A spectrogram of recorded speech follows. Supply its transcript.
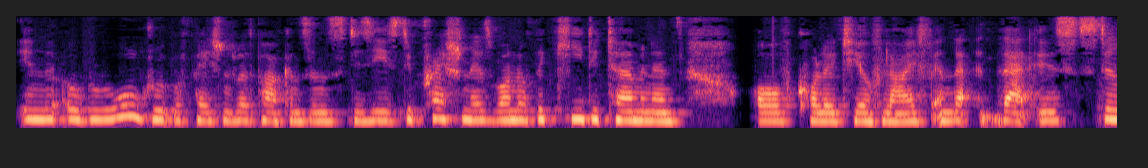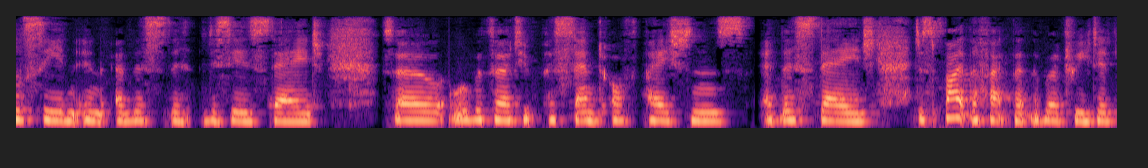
in the overall group of patients with Parkinson's disease, depression is one of the key determinants of quality of life, and that that is still seen in at this, this disease stage. So over 30% of patients at this stage, despite the fact that they were treated,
